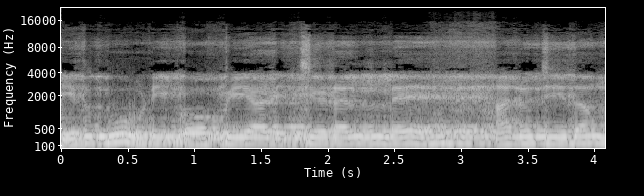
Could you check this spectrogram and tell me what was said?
ഇതുകൂടി കോപ്പി അടിച്ചിടല്ലേ അനുചിതം.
